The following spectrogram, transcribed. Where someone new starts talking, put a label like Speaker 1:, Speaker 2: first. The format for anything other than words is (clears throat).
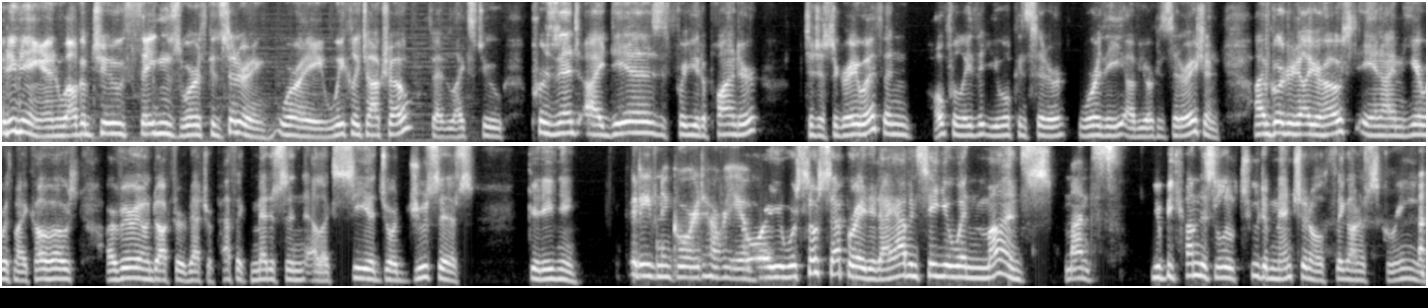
Speaker 1: Good evening and welcome to Things Worth Considering. We're a weekly talk show that likes to present ideas for you to ponder, to disagree with, and hopefully that you will consider worthy of your consideration. I'm Gordon Riddell, your host, and I'm here with my co-host, our very own doctor of naturopathic medicine, Alexia Georgiousis. Good evening.
Speaker 2: Good evening, Gord. How are you?
Speaker 1: How are you? We're so separated. I haven't seen you in months.
Speaker 2: Months
Speaker 1: you become this little two-dimensional thing on a screen.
